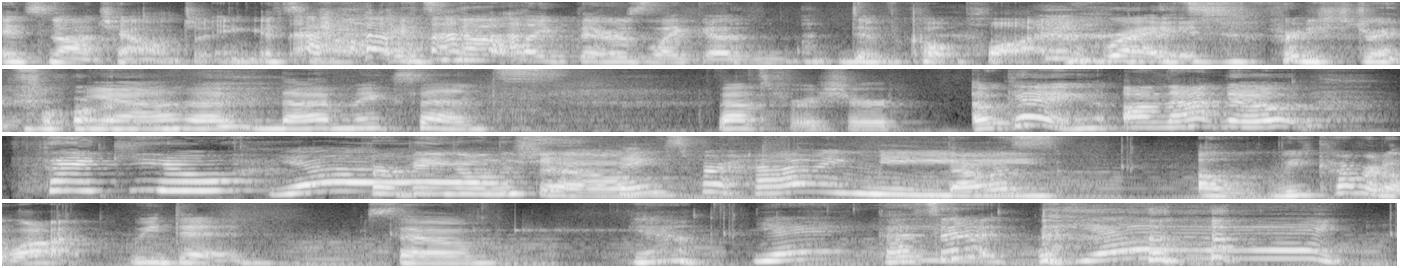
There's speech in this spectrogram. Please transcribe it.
It's not challenging. It's not. it's not like there's like a difficult plot. Right. It's pretty straightforward. Yeah, that that makes sense. That's for sure. Okay, on that note, thank you Yeah. for being on the show. Thanks for having me. That was, a, we covered a lot. We did. So, yeah. Yay. That's it. Yay.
